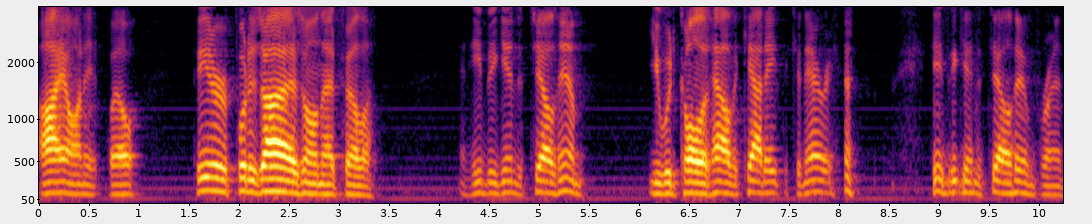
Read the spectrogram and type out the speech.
"Eye on It." Well, Peter put his eyes on that fella, and he began to tell him. You would call it how the cat ate the canary. he began to tell him, friend,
